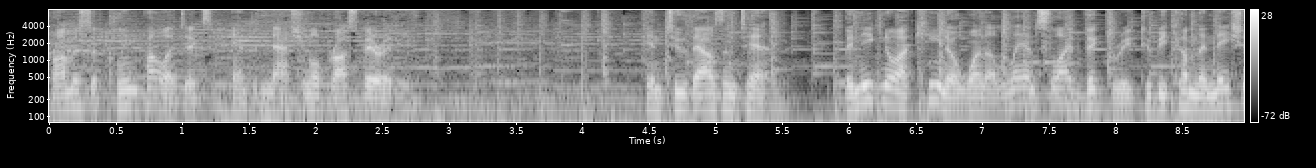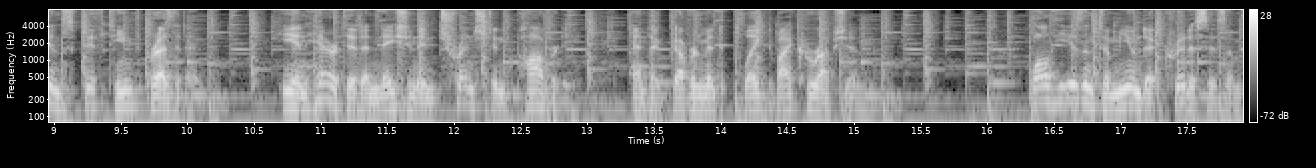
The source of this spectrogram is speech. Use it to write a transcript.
promise of clean politics and national prosperity. In 2010, Benigno Aquino won a landslide victory to become the nation's 15th president. He inherited a nation entrenched in poverty and a government plagued by corruption. While he isn't immune to criticism,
